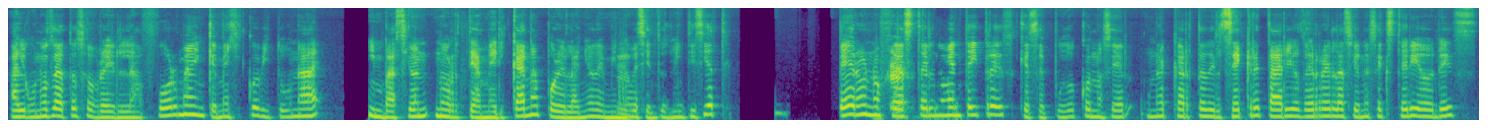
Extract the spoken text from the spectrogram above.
algunos datos sobre la forma en que México evitó una invasión norteamericana por el año de 1927. Pero no fue hasta el 93 que se pudo conocer una carta del secretario de Relaciones Exteriores,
